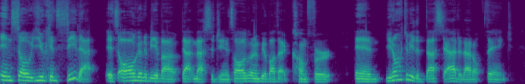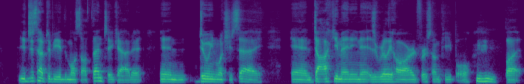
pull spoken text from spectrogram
and so you can see that it's all going to be about that messaging. It's all going to be about that comfort. And you don't have to be the best at it, I don't think. You just have to be the most authentic at it in doing what you say. And documenting it is really hard for some people. Mm-hmm. But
